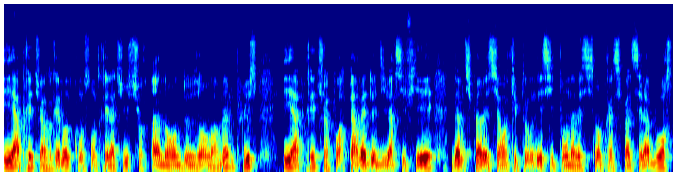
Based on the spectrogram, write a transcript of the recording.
et après, tu vas vraiment te concentrer là-dessus sur un an, deux ans, voire même plus. Et après, tu vas pouvoir te permettre de diversifier, d'un petit peu investir en crypto-monnaie si ton investissement principal c'est la bourse,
